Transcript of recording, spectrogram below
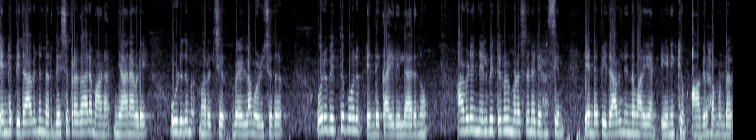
എന്റെ പിതാവിന്റെ നിർദ്ദേശപ്രകാരമാണ് ഞാൻ അവിടെ ഉഴുതു മറിച്ച് വെള്ളം ഒഴിച്ചത്. ഒരു വിത്ത് പോലും എന്റെ കയ്യിലില്ലായിരുന്നു. അവിടെ നെൽവിത്തുകൾ മുളച്ചതിന്റെ രഹസ്യം എന്റെ പിതാവിൽ നിന്നും അറിയാൻ എനിക്കും ആഗ്രഹമുണ്ട്.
